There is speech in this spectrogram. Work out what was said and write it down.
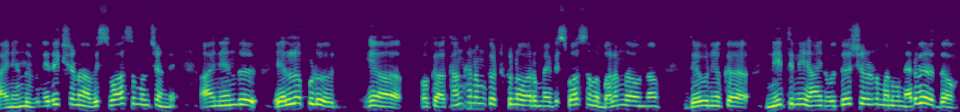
ఆయన ఎందు నిరీక్షణ విశ్వాసం ఉంచండి. ఆయన ఎందు ఎల్లప్పుడూ ఒక కంకణం కట్టుకున్న వారు మేము విశ్వాసంలో బలంగా ఉందాం. దేవుని యొక్క నీతిని ఆయన ఉద్దేశాలను మనం నెరవేరుద్దాం.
